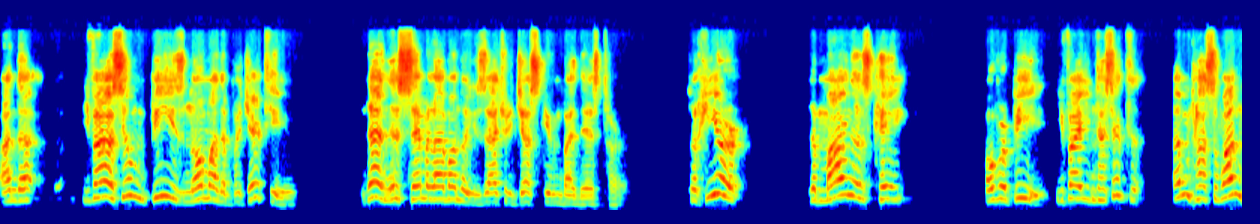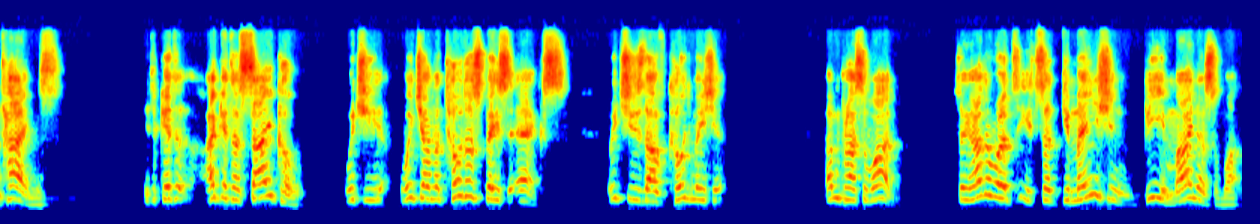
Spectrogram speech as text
and uh, if I assume B is normal and projective, then this line bundle is actually just given by this term. So here, the minus k over b, if I intersect n plus one times, it get I get a cycle which which on the total space x, which is of codimension n plus one. So in other words, it's a dimension b minus one.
